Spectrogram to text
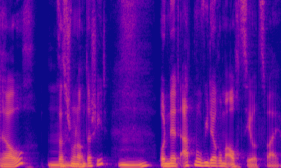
Rauch. Das ist schon mal der Unterschied. Und NetAtmo wiederum auch CO2.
